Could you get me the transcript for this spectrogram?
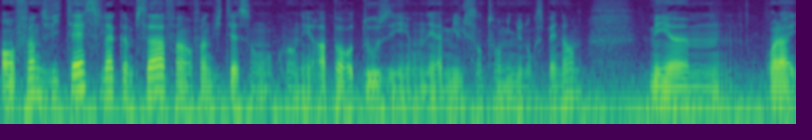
en fin de vitesse, là, comme ça, enfin, en fin de vitesse, on, quoi, on est rapport 12 et on est à 1100 tours minute, donc c'est pas énorme. Mais euh, voilà,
